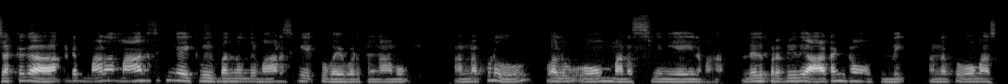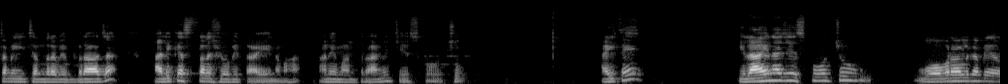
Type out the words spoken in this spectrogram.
చక్కగా అంటే మన మానసికంగా ఎక్కువ ఇబ్బంది ఉంది మానసికంగా ఎక్కువ భయపడుతున్నాము అన్నప్పుడు వాళ్ళు ఓం మనస్విని అయి మహ లేదు ప్రతిదీ ఆటంకం అవుతుంది అన్నప్పుడు ఓం అష్టమి చంద్ర విభ్రాజ అలికస్థల శోభితాయ నమ అనే మంత్రాన్ని చేసుకోవచ్చు. అయితే ఇలా అయినా చేసుకోవచ్చు ఓవరాల్గా మీరు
